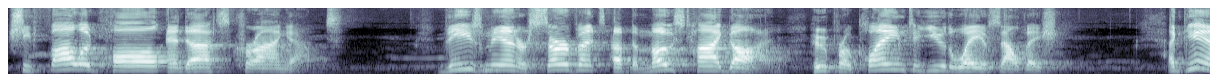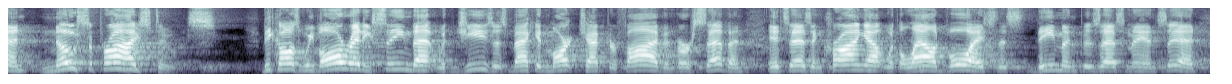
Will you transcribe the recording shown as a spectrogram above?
She followed Paul and us, crying out. These men are servants of the Most High God who proclaim to you the way of salvation. Again, no surprise to us. Because we've already seen that with Jesus back in Mark chapter 5 and verse 7. It says, And crying out with a loud voice, this demon possessed man said,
